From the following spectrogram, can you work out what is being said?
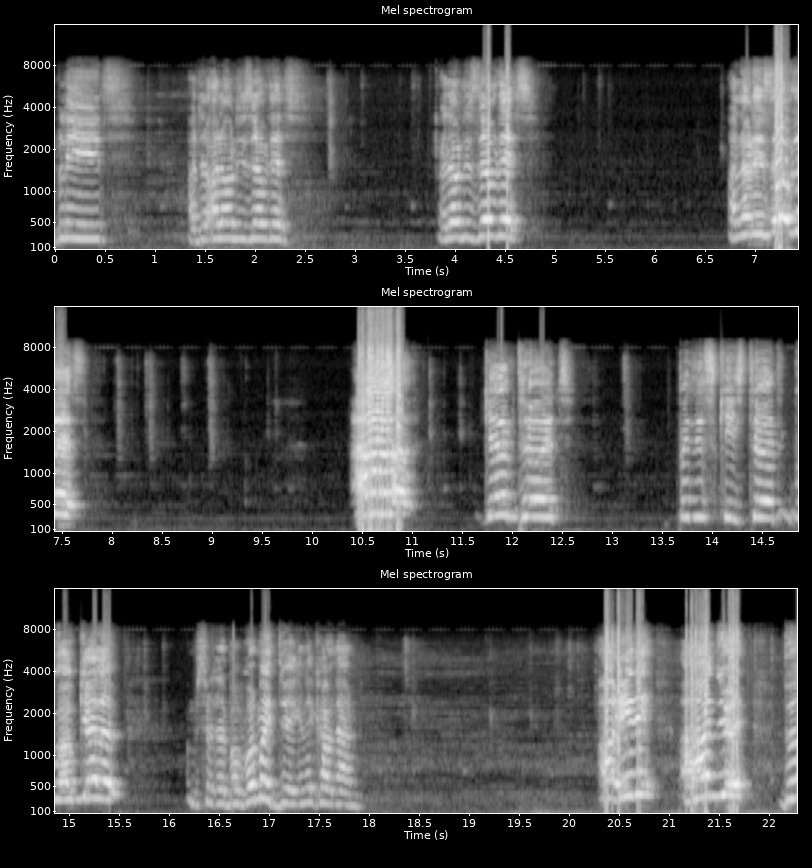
Please. I don't, I don't deserve this. I don't deserve this. I don't deserve this! Ah! Get him to it! Put this keys to it! Bro, get him! I'm so dead, but what am I doing? And they calm down. Oh, 80? 100? Boom!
